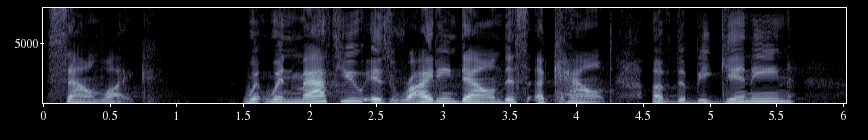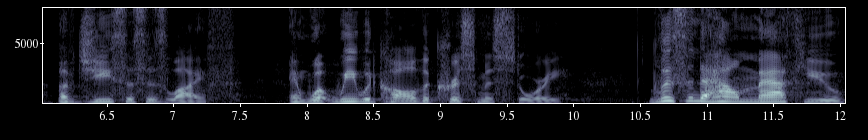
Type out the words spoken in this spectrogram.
sound like. When, when Matthew is writing down this account of the beginning of Jesus' life and what we would call the Christmas story, Listen to how Matthew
